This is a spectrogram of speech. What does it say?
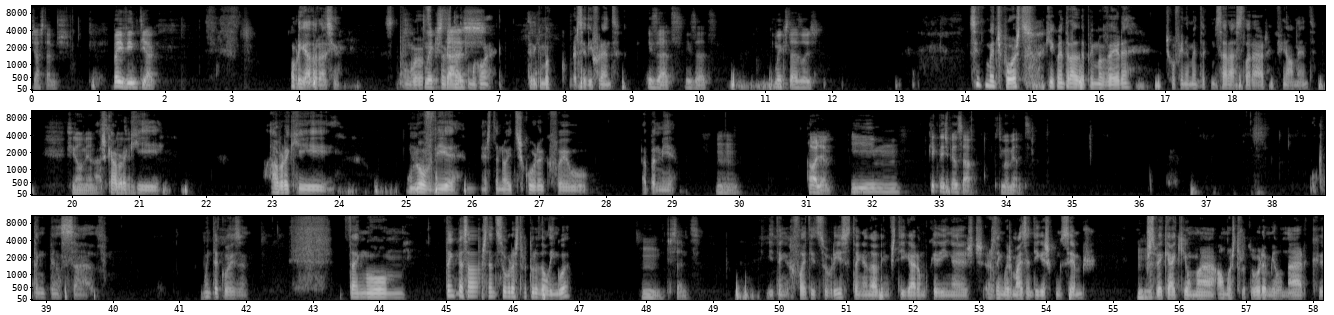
Já estamos. Bem-vindo, Tiago. Obrigado, Horácio. Um Como é que estás? Ter aqui, uma, ter aqui uma conversa diferente. Exato, exato. Como é que estás hoje? Sinto-me bem disposto, aqui com a entrada da primavera, desconfinamento a começar a acelerar, finalmente. Finalmente. Acho que abre aqui abre aqui um novo dia nesta noite escura que foi o, a pandemia. Uhum. Olha, e hum, o que é que tens pensado ultimamente? O que tenho pensado? Muita coisa. Tenho, tenho pensado bastante sobre a estrutura da língua. Hum, interessante. E tenho refletido sobre isso, tenho andado a investigar um bocadinho as, as línguas mais antigas que conhecemos. Uhum. Perceber que há aqui uma, há uma estrutura milenar que,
